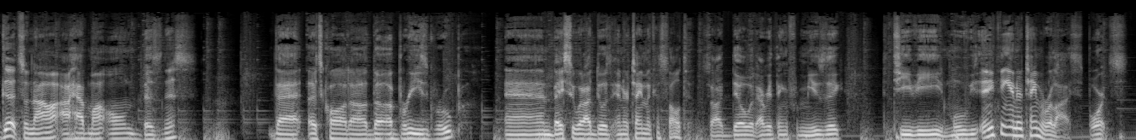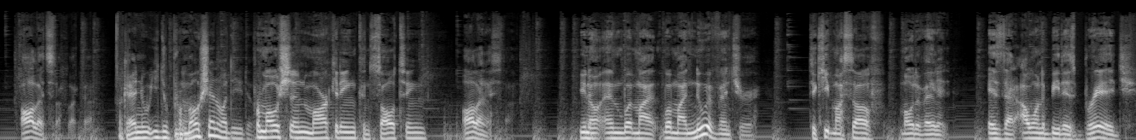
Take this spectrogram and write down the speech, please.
good. So now I have my own business that it's called uh, the Abris Group, and basically what I do is entertainment consulting. So I deal with everything from music to TV, movies, anything entertainment related, sports, all that stuff like that. okay. And you do promotion. What do you do? Promotion, marketing, consulting, all of that stuff. You know, and with my with my new adventure to keep myself motivated is that I want to be this bridge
